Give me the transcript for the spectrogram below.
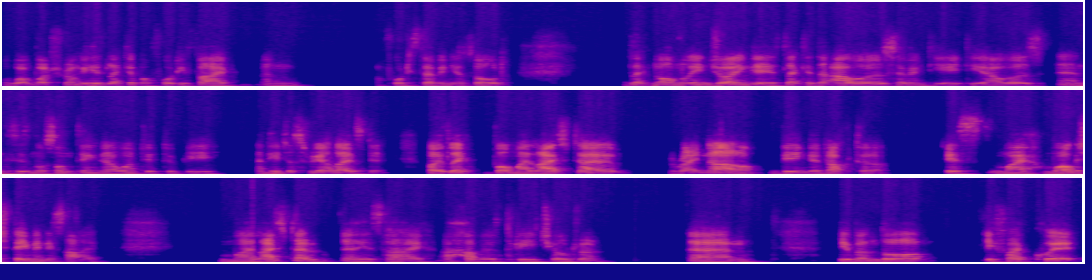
What, what's wrong? He's like about 45 and 47 years old. Like, no, I'm not enjoying it. It's like the hours, 70, 80 hours, and this is not something I wanted to be. And he just realized it. But it's like, but my lifestyle right now, being a doctor, is my mortgage payment is high. My lifestyle is high. I have three children. And even though if I quit,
